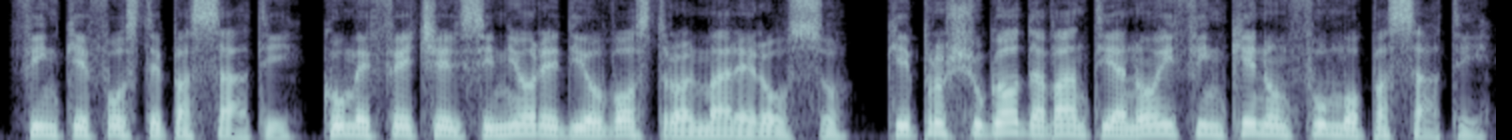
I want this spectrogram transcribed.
finché foste passati, come fece il Signore Dio vostro al mare rosso, che prosciugò davanti a noi finché non fummo passati.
